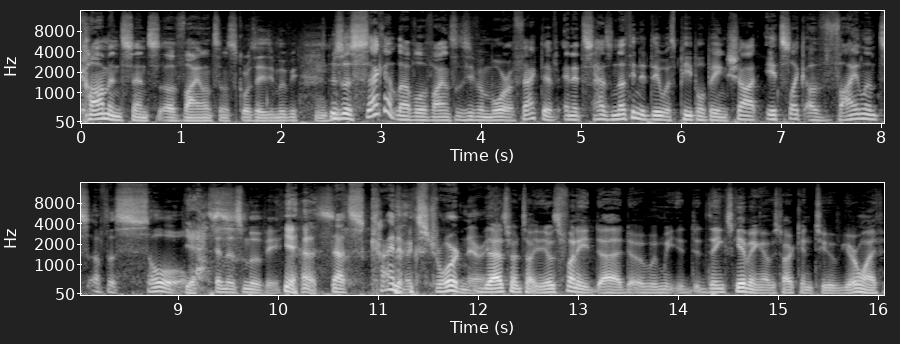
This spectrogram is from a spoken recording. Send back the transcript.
common sense of violence in a Scorsese movie, Mm-hmm. there's a second level of violence that's even more effective, and it has nothing to do with people being shot. It's like a violence of the soul Yes. in this movie. Yes. that's kind of extraordinary. That's what I'm talking. It was funny uh, when we Thanksgiving. I was talking to your wife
